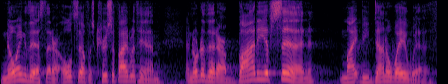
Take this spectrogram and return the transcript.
knowing this, that our old self was crucified with him, in order that our body of sin might be done away with,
